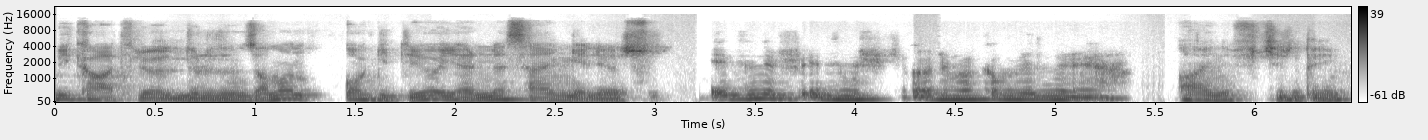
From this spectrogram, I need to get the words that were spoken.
Bir katili öldürdüğün zaman o gidiyor yerine sen geliyorsun. Edilir edilir. Öldürme kabul edilir ya. Aynı fikirdeyim.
